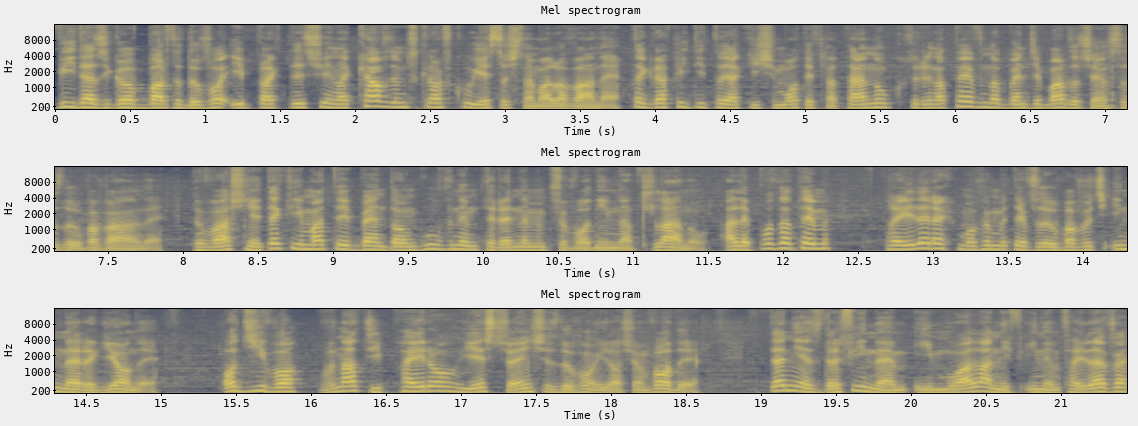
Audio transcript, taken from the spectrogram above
Widać go bardzo dużo i praktycznie na każdym skrawku jest coś namalowane. Te graffiti to jakiś motyw Natlanu, który na pewno będzie bardzo często zauważalny. To właśnie te klimaty będą głównym terenem przewodnim Natlanu. Ale poza tym, w trailerach możemy też zauważyć inne regiony. O dziwo, w nacji Pyro jest część z dużą ilością wody. Ten jest delfinem i Mualani w innym trailerze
